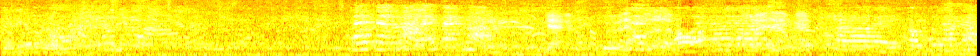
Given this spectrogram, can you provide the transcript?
แลกแบงค์ค่ะแลกแบงค์ค่ะแกล้งอะหรือไม่ได้หมดแล้วออ๋อได้ได้อาแล้วไง ใช่ ขอบคุณนะคะ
